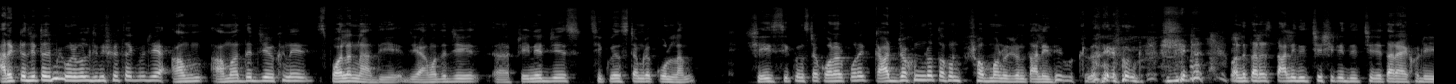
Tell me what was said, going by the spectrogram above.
আরেকটা যেটা মেমোরেবল জিনিস হয়ে থাকবে যে, আম- আমাদের যে ওখানে স্পয়লার না দিয়ে যে, আমাদের যে ট্রেনের যে সিকোয়েন্সটা আমরা করলাম সেই সিকোয়েন্সটা করার পরে কার যখন তখন সব মানুষজন তালি দিয়ে উঠল এবং সেটা মানে তারা তালি দিচ্ছে সিটি দিচ্ছে যে তারা এখনই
